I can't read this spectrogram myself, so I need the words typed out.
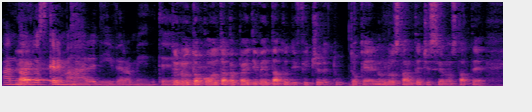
andando eh, a scremare di veramente. Tenuto conto che poi è diventato difficile tutto che nonostante ci siano state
